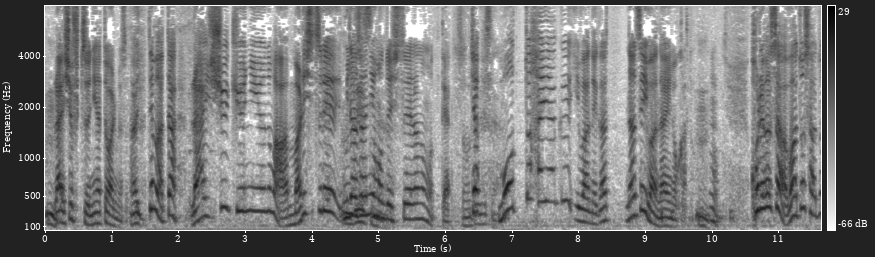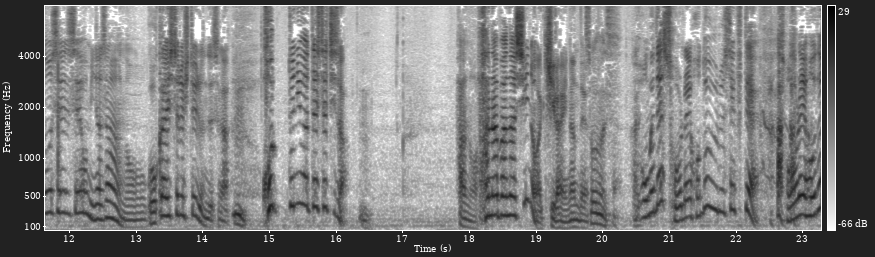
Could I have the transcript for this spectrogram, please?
来週普通にやって終わります、はい。でまた来週急に言うのもあんまり失礼皆さんに本当に失礼なのもって、じゃあもっと早く言わねがなぜ言わないのかと、うん。これはさ和と佐藤先生を皆さんあの誤解してる人いるんですが、本当に私たちさ、あの華々しいのが嫌いなんだよ。そうです。はい。おめでそれほどうるせくてそれほど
